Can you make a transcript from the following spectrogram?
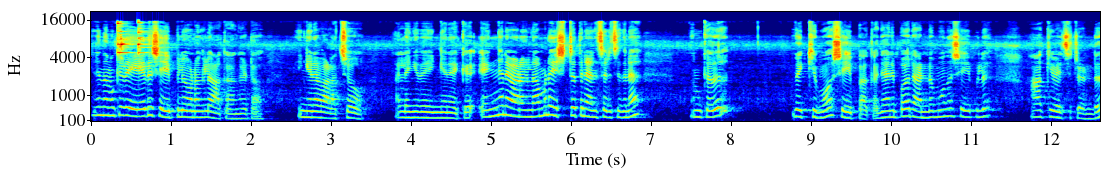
ഇനി നമുക്കിത് ഏത് ഷേപ്പിൽ വേണമെങ്കിലും ആക്കാം കേട്ടോ. ഇങ്ങനെ വളച്ചോ അല്ലെങ്കിൽ ഇത് ഇങ്ങനെയൊക്കെ. എങ്ങനെ വേണമെങ്കിലും നമ്മുടെ ഇഷ്ടത്തിനനുസരിച്ച് ഇതിനെ നമുക്കത് വെക്കുമ്പോൾ ഷേപ്പാക്കാം ഞാനിപ്പോൾ രണ്ട് മൂന്ന് ഷേപ്പിൽ ആക്കി വെച്ചിട്ടുണ്ട്.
